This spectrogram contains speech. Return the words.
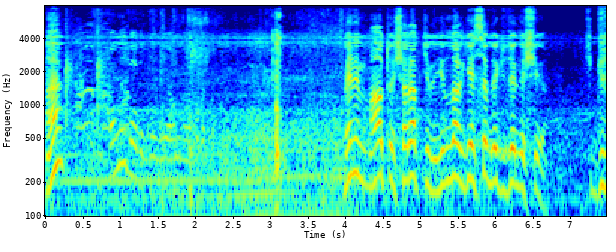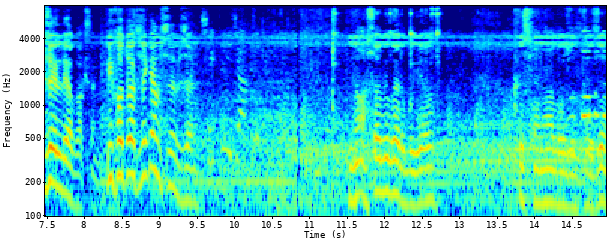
Ha? Benim hatun şarap gibi yıllar geçse bile güzelleşiyor. Şu güzelliğe baksana. Bir fotoğraf çeker misiniz bize? Çekmeyeceğim. Ne asabi garı bu ya. Kız fena bozuldu teyze.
